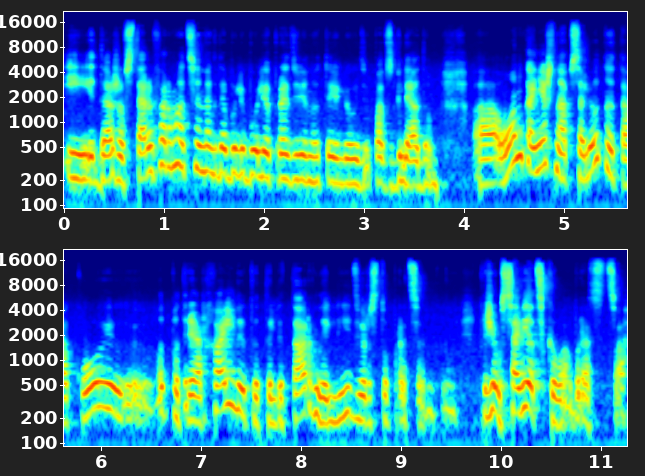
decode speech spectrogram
и даже в старой формации иногда были более продвинутые люди по взглядам. А он, конечно, абсолютно такой вот патриархальный, тоталитарный лидер стопроцентный. Причем советского образца.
